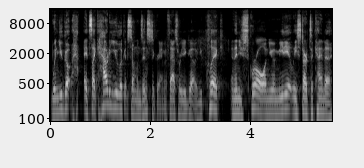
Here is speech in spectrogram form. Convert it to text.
when you go, it's like how do you look at someone's Instagram if that's where you go? You click and then you scroll and you immediately start to kind of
